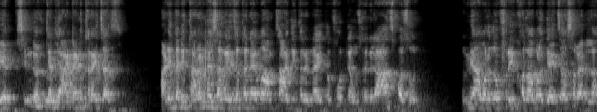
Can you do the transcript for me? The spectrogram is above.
एक सिंगल त्यांनी अटेंड करायचाच. आणि त्यांनी कारण नाही सांगायचं का नाही? मग आमचा अधिकारी नाही तो फोन नाही उचलला गेला. आजपासून तुम्ही आम्हाला जो फ्री कॉल आम्हाला द्यायचा सगळ्यांना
